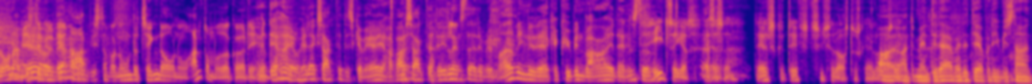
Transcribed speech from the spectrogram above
Nå, nej, altså, det ville være rart, hvis der var nogen, der tænkte over nogle andre måder at gøre det her. Men det har jeg jo heller ikke sagt, at det skal være. Jeg har bare sagt, at det et eller andet sted er det vel meget rimeligt, at jeg kan købe en vare et andet sted. Helt sikkert. Altså- Altså, det, skal, det synes jeg da også, du skal have lov Og, til. og, men det der er vel det der, fordi vi snart,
